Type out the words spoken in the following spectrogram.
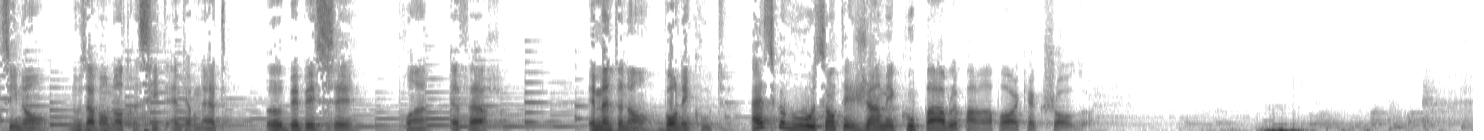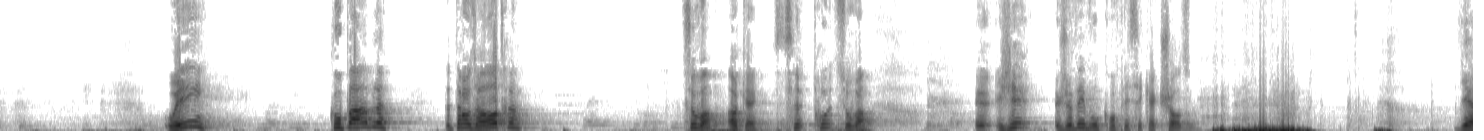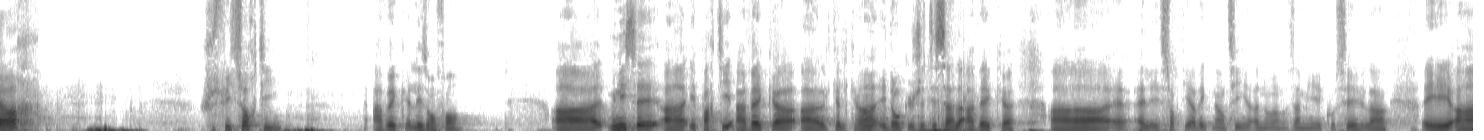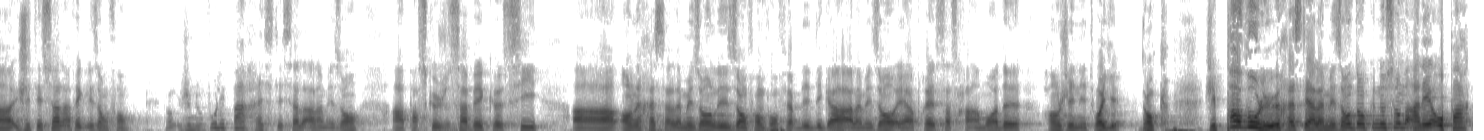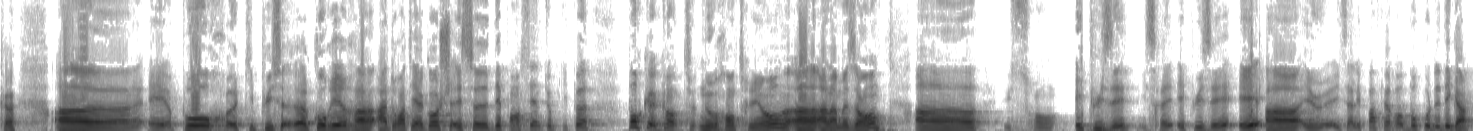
Sinon, nous avons notre site internet ebbc.fr. Et maintenant, bonne écoute. Est-ce que vous vous sentez jamais coupable par rapport à quelque chose? Oui? Coupable? De temps à autre? Souvent, ok. Souvent. Euh, je vais vous confesser quelque chose. Hier, je suis sorti avec les enfants. Euh, euh, est parti avec euh, quelqu'un et donc j'étais seul avec. Euh, elle est sortie avec Nancy, nos amis écossais là, et j'étais seul avec les enfants. Je ne voulais pas rester seul à la maison parce que je savais que si on reste à la maison, les enfants vont faire des dégâts à la maison et après, ça sera à moi de ranger, nettoyer. Donc, j'ai pas voulu rester à la maison, donc nous sommes allés au parc euh, pour qu'ils puissent euh, courir à, droite et à gauche et se dépenser un tout petit peu pour que quand nous rentrions euh, à la maison, euh, ils seront épuisés, ils seraient épuisés et, euh, et ils n'allaient pas faire beaucoup de dégâts.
